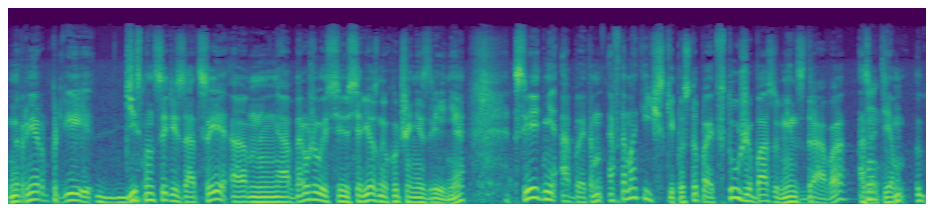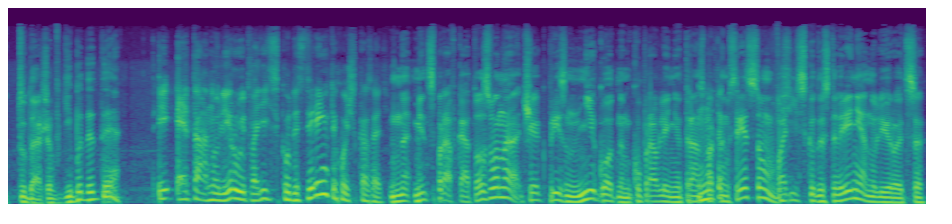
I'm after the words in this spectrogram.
например, при диспансеризации эм, обнаружилось серьезное ухудшение зрения, сведения об этом автоматически поступают в ту же базу Минздрава, а затем туда же в ГИБДД. И это аннулирует водительское удостоверение, ты хочешь сказать? На- Медсправка отозвана, человек признан негодным к управлению транспортным Ну, так- средством, водительское удостоверение аннулируется.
